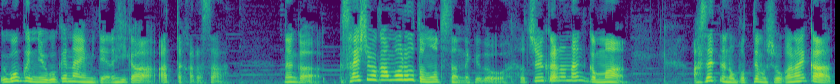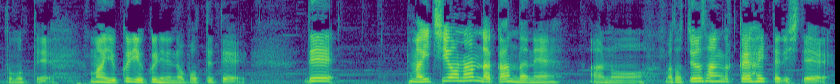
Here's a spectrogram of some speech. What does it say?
動くに動けないみたいな日があったからさ、なんか、最初は頑張ろうと思ってたんだけど、途中からなんかまあ、焦って登ってもしょうがないかと思って、まあ、ゆっくりゆっくりね、登ってて、で、まあ一応なんだかんだね、あの、まあ途中山岳会入ったりして、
